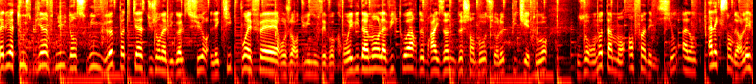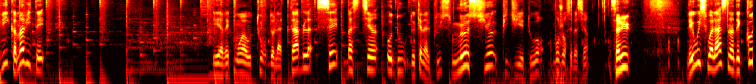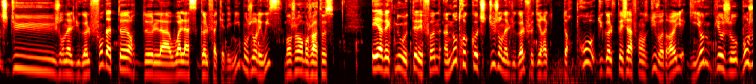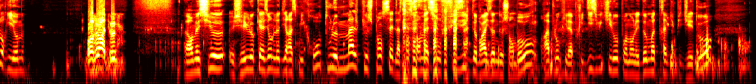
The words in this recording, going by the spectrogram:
Salut à tous, bienvenue dans Swing, le podcast du journal du golf sur l'équipe.fr. Aujourd'hui, nous évoquerons évidemment la victoire de Bryson de Chambaud sur le PGA Tour. Nous aurons notamment en fin d'émission Alexander Levy comme invité. Et avec moi autour de la table, Sébastien Audou de Canal+, Monsieur PGA Tour. Bonjour Sébastien. Salut Lewis Wallace, l'un des coachs du journal du golf, fondateur de la Wallace Golf Academy. Bonjour Lewis. Bonjour, bonjour à tous. Et avec nous au téléphone, un autre coach du journal du golf, le directeur pro du Golf PGA France du Vaudreuil, Guillaume Biojo. Bonjour Guillaume. Bonjour à tous. Alors messieurs, j'ai eu l'occasion de le dire à ce micro, tout le mal que je pensais de la transformation physique de Bryson de Chambaud, rappelons qu'il a pris 18 kilos pendant les deux mois de trêve du PGA Tour,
